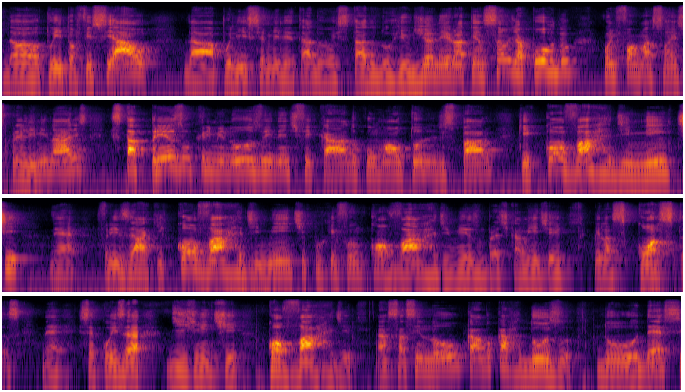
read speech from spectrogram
Do Twitter oficial da Polícia Militar do Estado do Rio de Janeiro. Atenção, de acordo com informações preliminares, está preso o criminoso identificado como autor do disparo que covardemente, né, frisar aqui, covardemente, porque foi um covarde mesmo, praticamente aí pelas costas, né? Isso é coisa de gente covarde, assassinou o cabo Cardoso do 10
